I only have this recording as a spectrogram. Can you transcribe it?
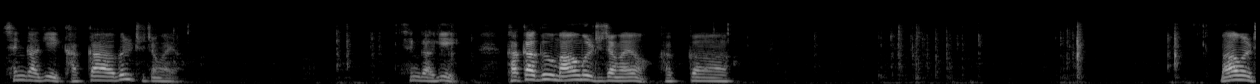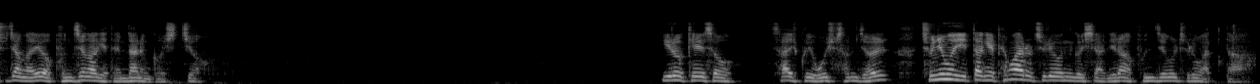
생각이 각각을 주장하여 생각이 각각의 마음을 주장하여 각각 마음을 주장하여 분쟁하게 된다는 것이죠. 이렇게 해서 49의 53절 주님은 이 땅에 평화를 주려온 것이 아니라 분쟁을 주려 왔다.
